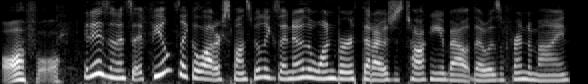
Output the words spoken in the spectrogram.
awful It is, and it's it feels like a lot of responsibility because I know the one birth that I was just talking about that was a friend of mine.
